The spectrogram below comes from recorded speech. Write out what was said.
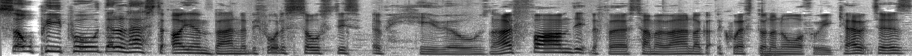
So people, the last Iron Banner before the Solstice of Heroes. Now I farmed it the first time around, I got the quest done on all three characters.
